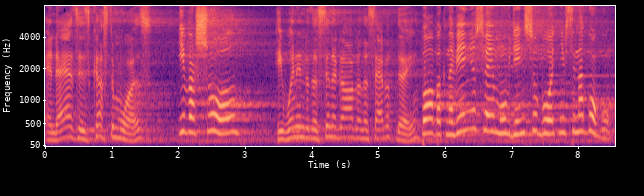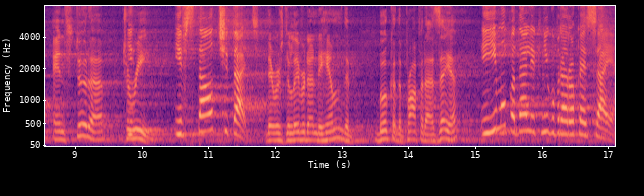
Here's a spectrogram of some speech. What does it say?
And as his custom was, и вошел he went into the synagogue on the Sabbath day по обыкновению своему в день субботний в синагогу, and stood up to read. и, и встал читать. There was delivered unto him the book of the prophet Isaiah. И ему подали книгу пророка Исаия.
